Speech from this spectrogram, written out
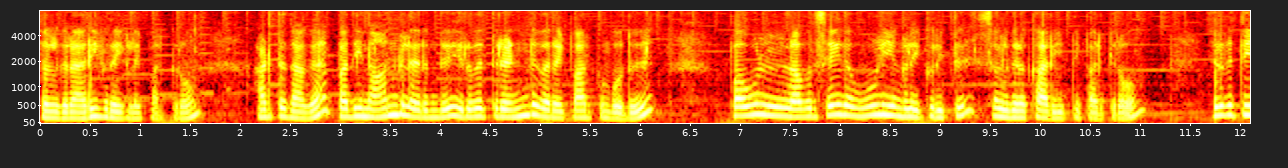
சொல்கிற அறிவுரைகளை பார்க்கிறோம். அடுத்ததாக பதினான்கிலிருந்து இருபத்தி ரெண்டு வரை பார்க்கும்போது பவுல் அவர் செய்த ஊழியங்களை குறித்து சொல்கிற காரியத்தை பார்க்கிறோம். இருபத்தி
